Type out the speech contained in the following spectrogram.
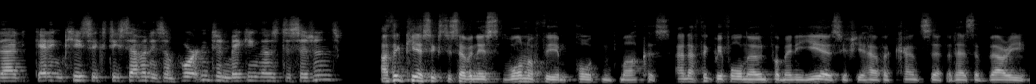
that getting Ki67 is important in making those decisions? I think Ki67 is one of the important markers. And I think we've all known for many years if you have a cancer that has a very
